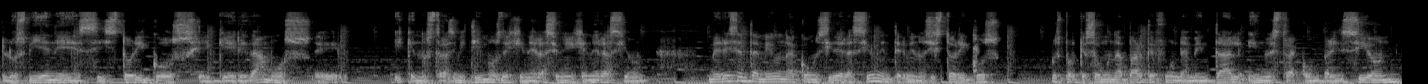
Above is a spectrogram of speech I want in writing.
los bienes históricos eh, que heredamos eh, y que nos transmitimos de generación en generación, merecen también una consideración en términos históricos, pues porque son una parte fundamental en nuestra comprensión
